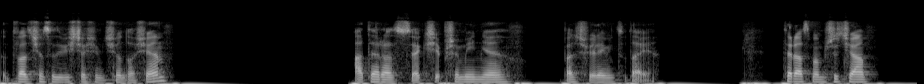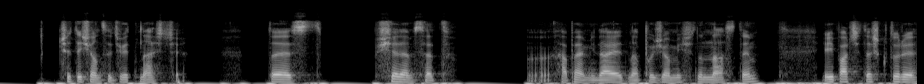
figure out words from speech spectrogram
2288. A teraz jak się przemienię, patrzcie ile mi to daje. Teraz mam życia 3019. To jest 700 e, HP mi daje na poziomie 17. I patrzcie też, który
